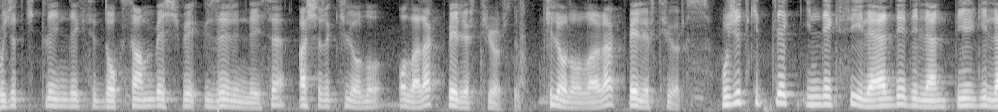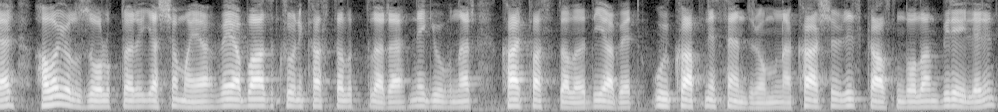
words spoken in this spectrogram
vücut kitle indeksi 95 ve üzerinde ise aşırı kilolu olarak belirtiyoruz. Kilolu olarak belirtiyoruz. Vücut kitle indeksi ile elde edilen bilgiler hava yolu zorlukları yaşamaya veya bazı bazı kronik hastalıklara ne gibi bunlar? Kalp hastalığı, diyabet, uyku apne sendromuna karşı risk altında olan bireylerin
